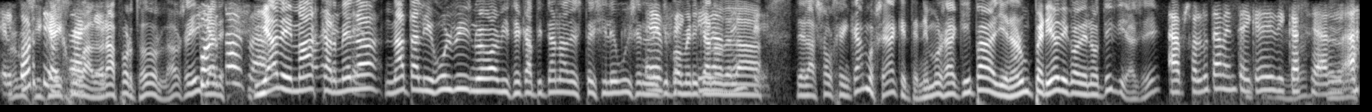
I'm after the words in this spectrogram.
el Bueno, corte. sí que hay que- jugadoras por todos lados. ¿eh? Por y, además, Carmela, Natalie Gulbis, nueva vicecapitana de Stacy Lewis en el equipo americano de la, de la Solheim. O sea, que tenemos aquí para llenar un periódico de noticias. ¿eh? Absolutamente, hay que dedicarse al, al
